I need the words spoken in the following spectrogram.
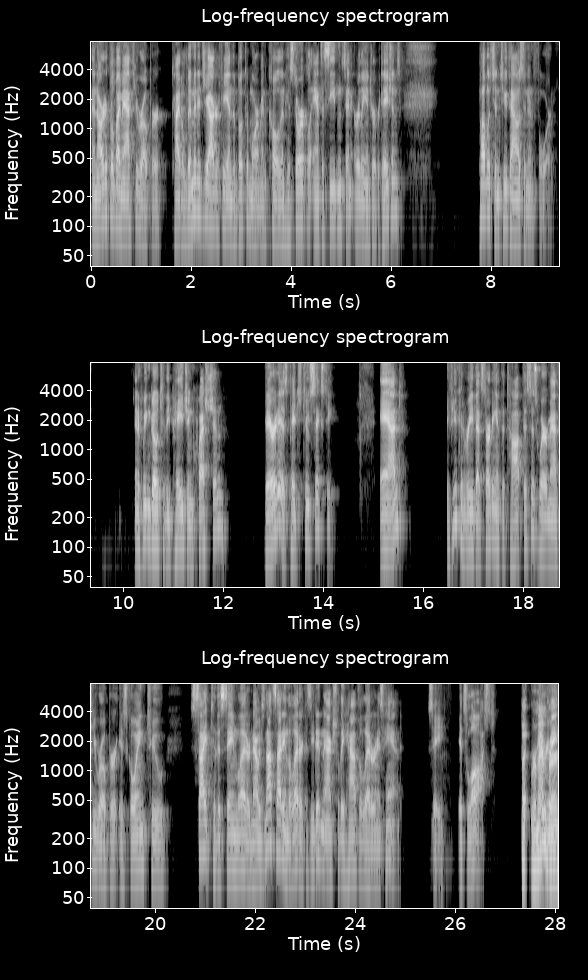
An article by Matthew Roper titled Limited Geography and the Book of Mormon, colon, Historical Antecedents and Early Interpretations, published in 2004. And if we can go to the page in question, there it is, page 260. And if you can read that starting at the top, this is where Matthew Roper is going to cite to the same letter. Now, he's not citing the letter because he didn't actually have the letter in his hand. See, it's lost. But remember,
